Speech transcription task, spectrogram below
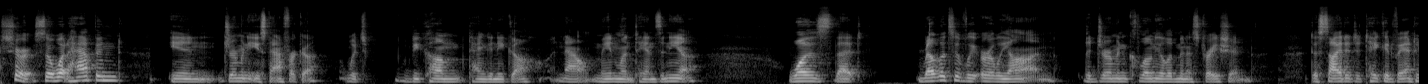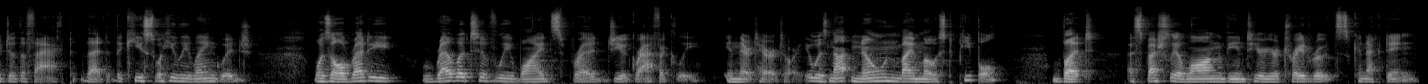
Sure. So, what happened in Germany, East Africa, which would become Tanganyika, now mainland Tanzania, was that relatively early on, the German colonial administration decided to take advantage of the fact that the Kiswahili language was already relatively widespread geographically in their territory. It was not known by most people, but especially along the interior trade routes connecting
